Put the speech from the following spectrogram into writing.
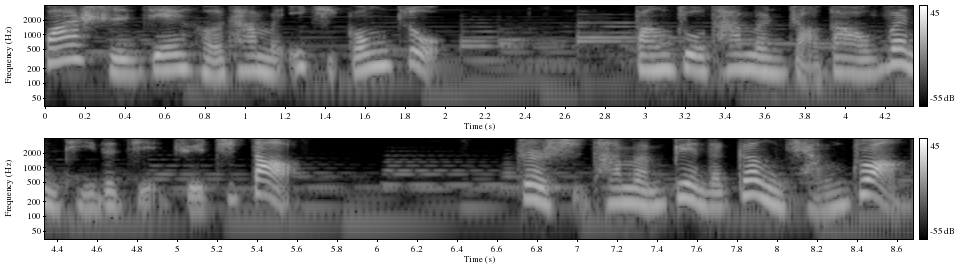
花时间和他们一起工作，帮助他们找到问题的解决之道，这使他们变得更强壮，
